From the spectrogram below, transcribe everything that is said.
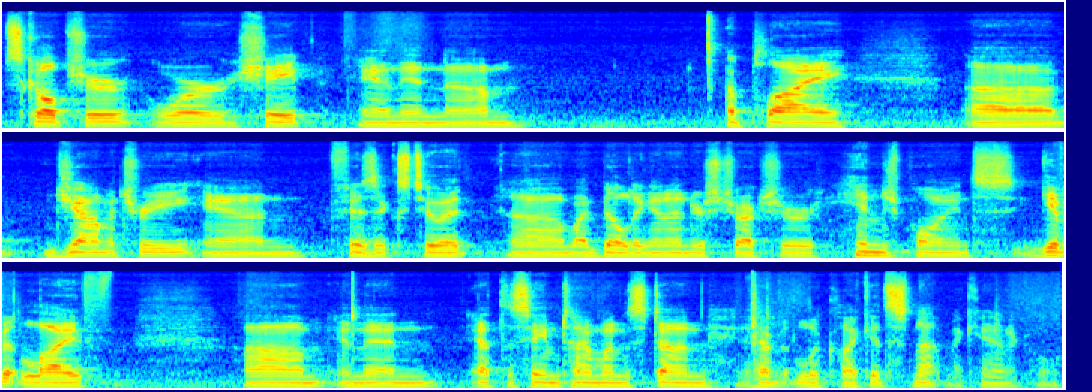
sculpture or shape and then um, apply uh, geometry and physics to it uh, by building an understructure, hinge points, give it life, um, and then at the same time when it's done, have it look like it's not mechanical.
